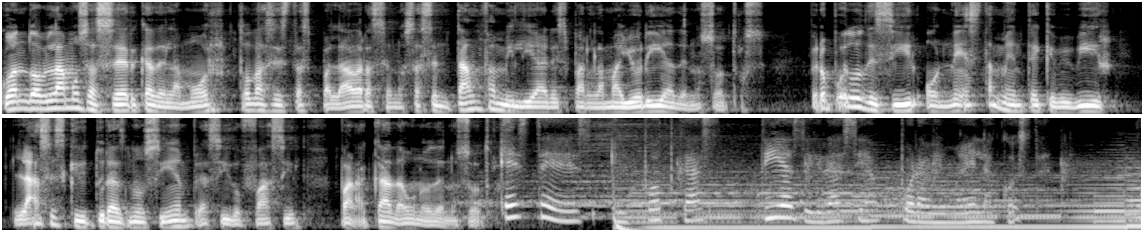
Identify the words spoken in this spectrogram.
Cuando hablamos acerca del amor, todas estas palabras se nos hacen tan familiares para la mayoría de nosotros. Pero puedo decir honestamente que vivir las escrituras no siempre ha sido fácil para cada uno de nosotros. Este es el podcast Días de Gracia por Abimael Acosta.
